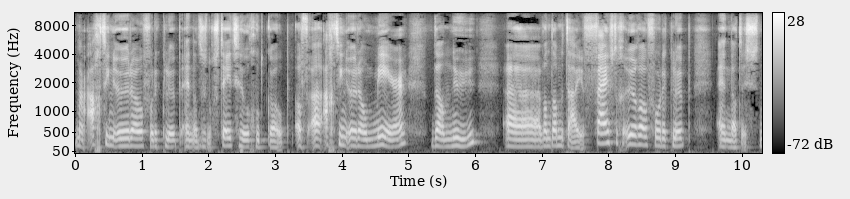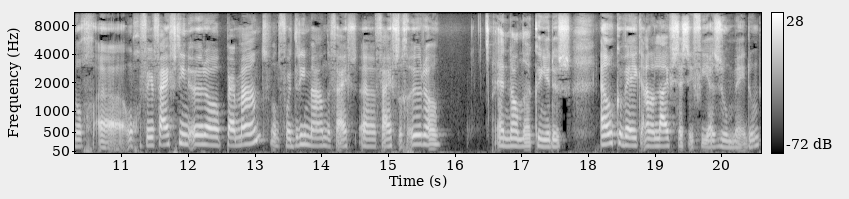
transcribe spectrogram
Maar 18 euro voor de club. En dat is nog steeds heel goedkoop. Of uh, 18 euro meer dan nu. Uh, want dan betaal je 50 euro voor de club. En dat is nog uh, ongeveer 15 euro per maand. Want voor drie maanden 5, uh, 50 euro. En dan kun je dus elke week aan een live sessie via Zoom meedoen.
